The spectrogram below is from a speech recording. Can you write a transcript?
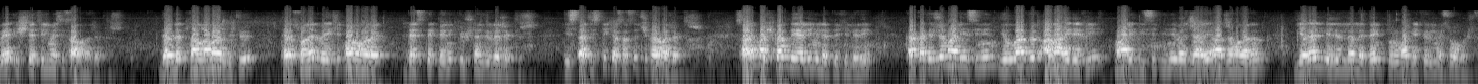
ve işletilmesi sağlanacaktır. Devlet Planlama Örgütü personel ve ekipman olarak desteklenip güçlendirilecektir. İstatistik yasası çıkarılacaktır. Sayın Başkan, değerli milletvekilleri, KKTC maliyesinin yıllardır ana hedefi mali disiplini ve cari harcamaların yerel gelirlerle denk duruma getirilmesi olmuştur.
